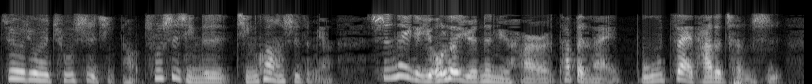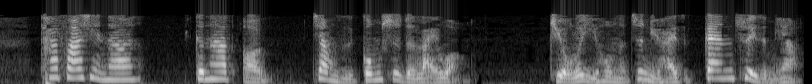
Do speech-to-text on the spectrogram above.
最后就会出事情哈。出事情的情况是怎么样？是那个游乐园的女孩，她本来不在她的城市，她发现她跟她哦这样子公事的来往久了以后呢，这女孩子干脆怎么样，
